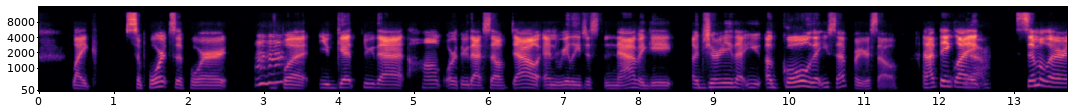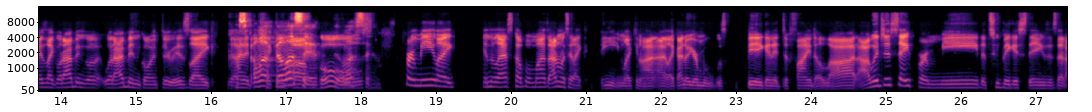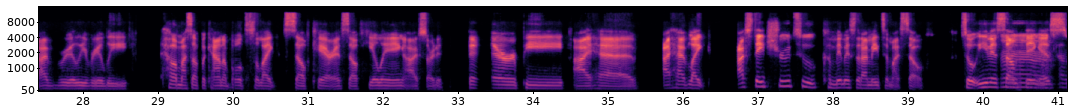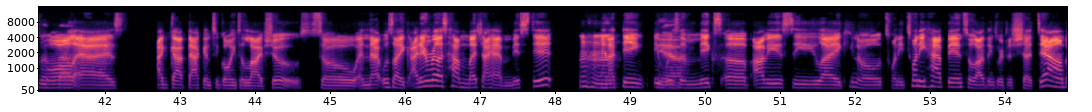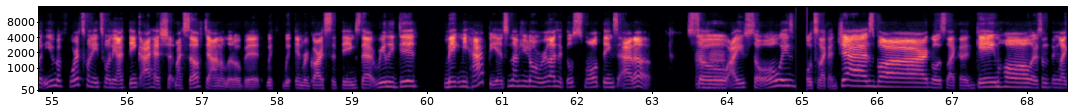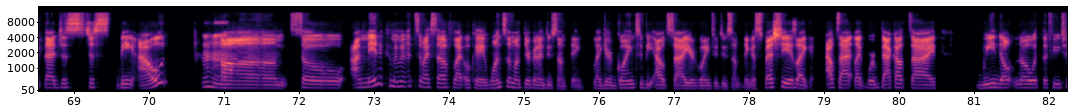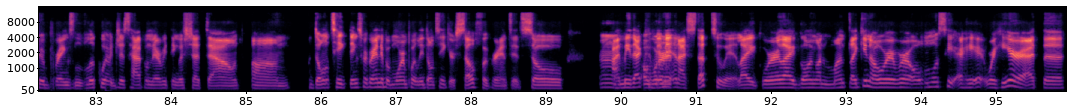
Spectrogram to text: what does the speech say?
like support support mm-hmm. but you get through that hump or through that self-doubt and really just navigate a journey that you a goal that you set for yourself and i think like yeah. similar is like what i've been going what i've been going through is like kind of fill, fill us in. goals for me like in the last couple months. I don't want to say like theme, like you know, I, I, like I know your move was big and it defined a lot. I would just say for me, the two biggest things is that I've really, really held myself accountable to like self care and self healing. I started therapy. I have, I have like, I stayed true to commitments that I made to myself. So even something mm, as small as I got back into going to live shows. So, and that was like, I didn't realize how much I had missed it Mm-hmm. And I think it yeah. was a mix of obviously like, you know, 2020 happened. So a lot of things were just shut down. But even before 2020, I think I had shut myself down a little bit with, with in regards to things that really did make me happy. And sometimes you don't realize that those small things add up. So mm-hmm. I used to always go to like a jazz bar, go to like a game hall or something like that, just just being out Mm-hmm. Um, so I made a commitment to myself, like, okay, once a month you're gonna do something. Like you're going to be outside, you're going to do something, especially as like outside, like we're back outside. We don't know what the future brings. Look what just happened, everything was shut down. Um, don't take things for granted, but more importantly, don't take yourself for granted. So Mm, I made that commitment and I stuck to it. Like we're like going on month, like you know, we're we're almost here, here. We're here at the,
